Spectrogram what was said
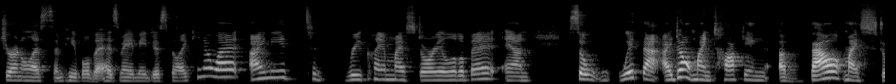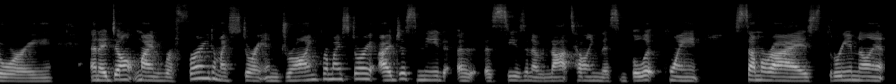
journalists and people that has made me just be like you know what? I need to reclaim my story a little bit and so with that i don't mind talking about my story and i don't mind referring to my story and drawing from my story. I just need a, a season of not telling this bullet point summarized three million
